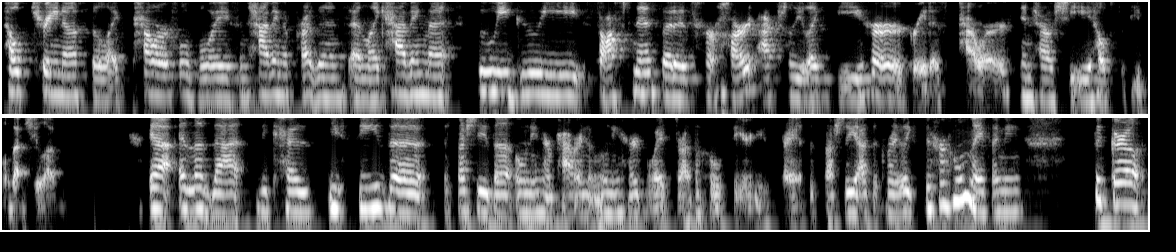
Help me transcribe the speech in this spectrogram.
help train up the like powerful voice and having a presence and like having that ooey gooey softness that is her heart actually like be her greatest power in how she helps the people that she loves. Yeah, I love that because you see the, especially the owning her power and owning her voice throughout the whole series, right? Especially as it relates to her home life. I mean, the girl,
